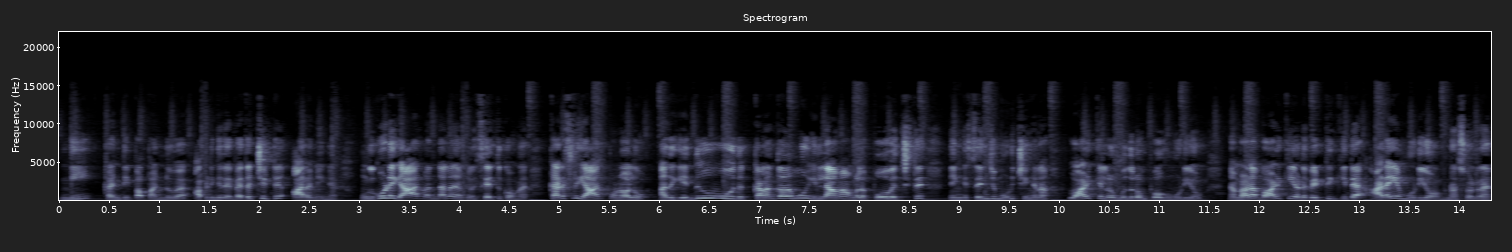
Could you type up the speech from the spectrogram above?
நீ கண்டிப்பாக பண்ணுவ. அப்படிங்கிறத விதைச்சிட்டு ஆரம்பிங்க. உங்கள் கூட யார் வந்தாலும் அவங்களை சேர்த்துக்கோங்க. கடைசியில் யார் போனாலும் அது எது ஒரு கலங்கலமும் இல்லாமல் அவங்கள போ வச்சுட்டு நீங்கள் செஞ்சு முடிச்சிங்கன்னா வாழ்க்கையில் ரொம்ப தூரம் போக முடியும். நம்மளால் வாழ்க்கையோட வெற்றி அடைய முடியும் அப்படின்னு நான் சொல்கிறேன்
